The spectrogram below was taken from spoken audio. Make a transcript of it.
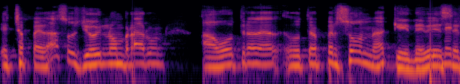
hecha pedazos. Y hoy nombraron a otra, otra persona que debe ser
